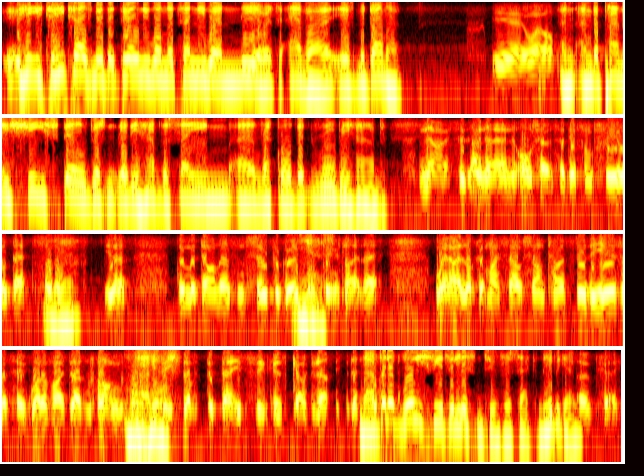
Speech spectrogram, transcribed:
he, he tells me that the only one that's anywhere near it ever is Madonna. Yeah, well, And, and apparently she still doesn't really have the same uh, record that Ruby had. no, it's a, and, and also it's a different field. That sort Yeah. of, you know, the Madonnas and supergroups Yes. and things like that. When I look at myself sometimes through the years, I think, what have I done wrong? When I see Yes. some of today's coming up. You know? Now, I've got a voice for you to listen to for a second. Here we go. Okay.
